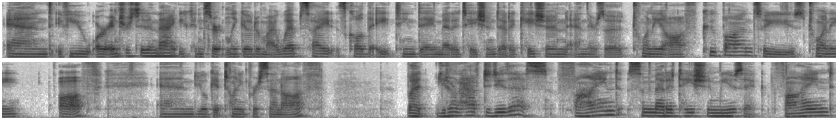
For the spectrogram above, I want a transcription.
And if you are interested in that, you can certainly go to my website. It's called the 18 Day Meditation Dedication, and there's a 20 off coupon. So you use 20 off and you'll get 20% off. But you don't have to do this. Find some meditation music, find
